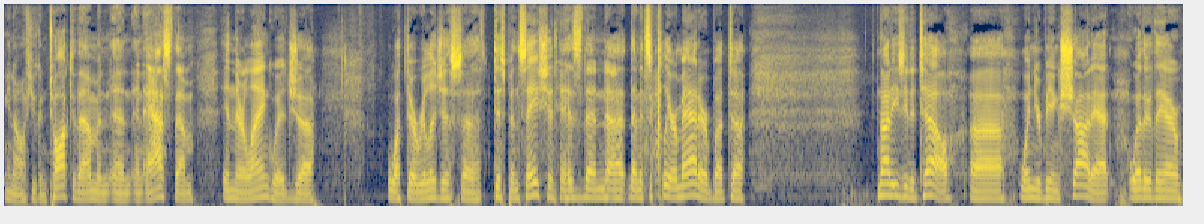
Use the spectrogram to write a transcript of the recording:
you know, if you can talk to them and, and, and ask them in their language uh, what their religious uh, dispensation is, then uh, then it's a clear matter. But uh, not easy to tell uh, when you're being shot at whether they are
